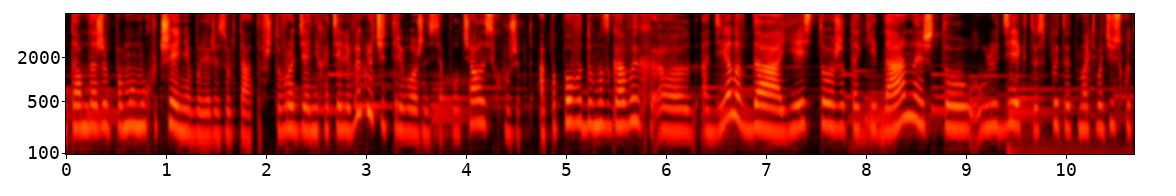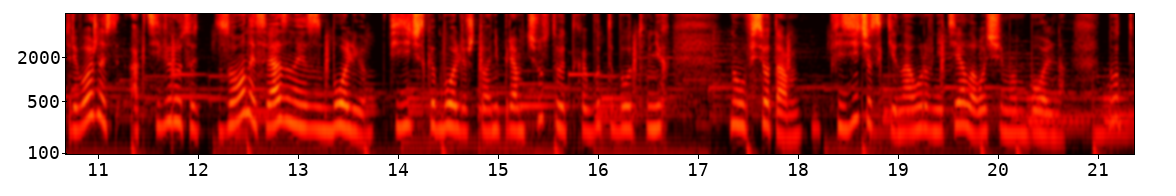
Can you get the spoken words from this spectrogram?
там даже, по-моему, ухудшение были результатов, что вроде они хотели выключить тревожность, а получалось хуже. А по поводу мозговых э, отделов, да, есть тоже такие данные, что у людей, кто испытывает математическую тревожность, активируются зоны, связанные с болью, физической болью, что они прям чувствуют, как будто бы вот у них ну, все там физически на уровне тела очень им больно. Ну, вот,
